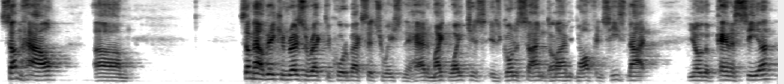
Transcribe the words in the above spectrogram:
somehow, um, somehow they can resurrect the quarterback situation they had. And Mike White just is going to sign with the Miami Dolphins. He's not, you know, the panacea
